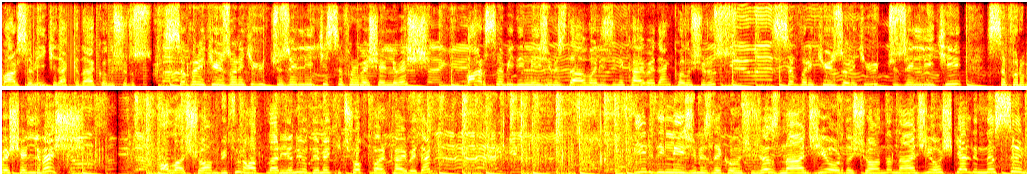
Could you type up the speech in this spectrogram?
Varsa bir iki dakika daha konuşuruz. 0212 352 0555 Varsa bir dinleyicimiz daha valizini kaybeden konuşuruz. 0212 352 0555 Valla şu an bütün hatlar yanıyor. Demek ki çok var kaybeden. Bir dinleyicimizle konuşacağız. Naciye orada şu anda. Naciye hoş geldin. Nasılsın?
